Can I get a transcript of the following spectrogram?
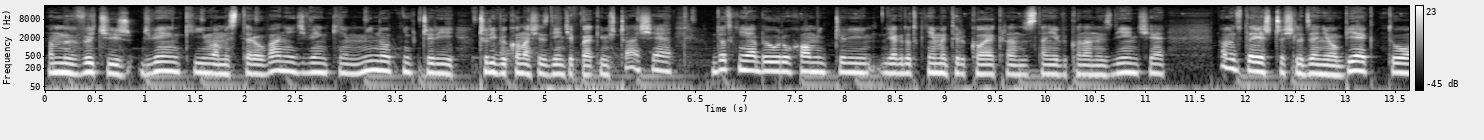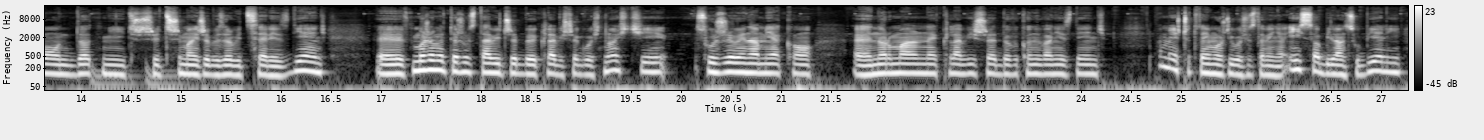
Mamy wycisz dźwięki, mamy sterowanie dźwiękiem, minutnik, czyli, czyli wykona się zdjęcie po jakimś czasie, dotknij aby uruchomić, czyli jak dotkniemy tylko ekran zostanie wykonane zdjęcie. Mamy tutaj jeszcze śledzenie obiektu, dotknij czy trzymaj, żeby zrobić serię zdjęć. Yy, możemy też ustawić, żeby klawisze głośności służyły nam jako e, normalne klawisze do wykonywania zdjęć. Mamy jeszcze tutaj możliwość ustawienia ISO, bilansu bieli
